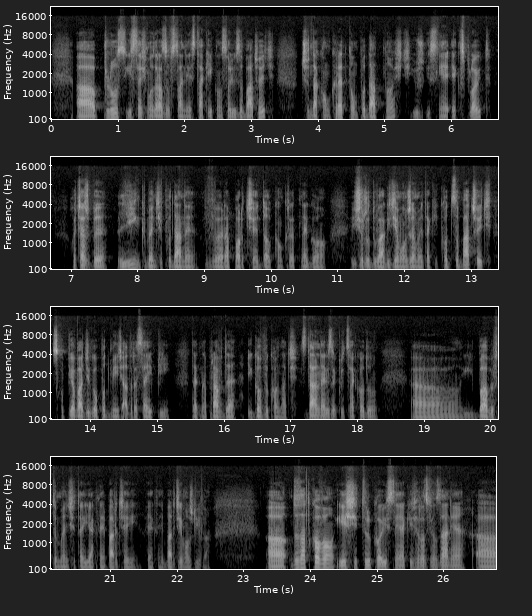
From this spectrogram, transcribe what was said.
plus jesteśmy od razu w stanie z takiej konsoli zobaczyć, czy na konkretną podatność już istnieje exploit, chociażby link będzie podany w raporcie do konkretnego źródła, gdzie możemy taki kod zobaczyć, skopiować go, podmienić adres IP tak naprawdę i go wykonać. Zdalna egzekucja kodu i byłaby w tym momencie tutaj jak najbardziej, jak najbardziej możliwa. Dodatkowo, jeśli tylko istnieje jakieś rozwiązanie,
